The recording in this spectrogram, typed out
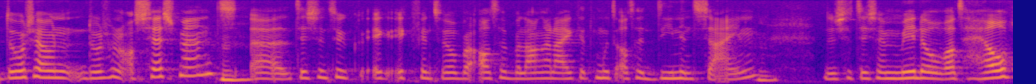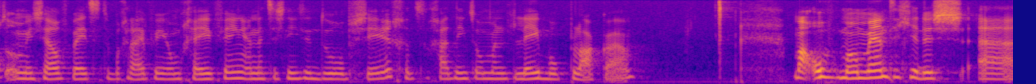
door zo'n door zo'n assessment, Mhm. eh, het is natuurlijk, ik, ik vind het wel altijd belangrijk, het moet altijd dienend zijn. Mhm. Dus het is een middel wat helpt om jezelf beter te begrijpen in je omgeving. En het is niet een doel op zich. Het gaat niet om een label plakken. Maar op het moment dat je dus eh,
